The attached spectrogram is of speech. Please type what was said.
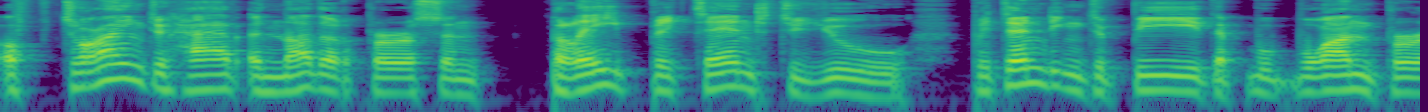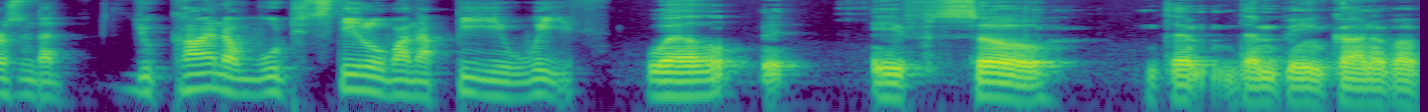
of trying to have another person play pretend to you, pretending to be the one person that you kind of would still wanna be with. Well, if so, them them being kind of a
